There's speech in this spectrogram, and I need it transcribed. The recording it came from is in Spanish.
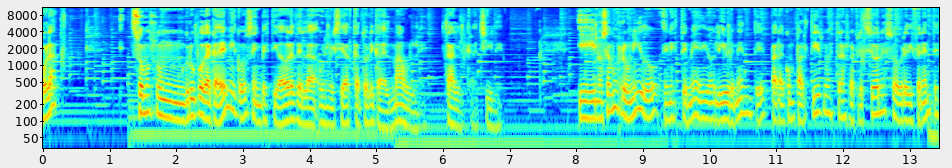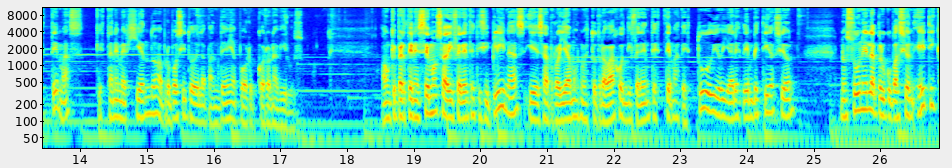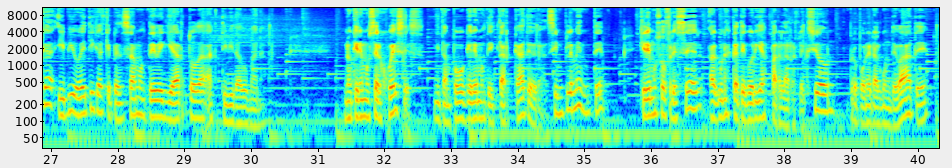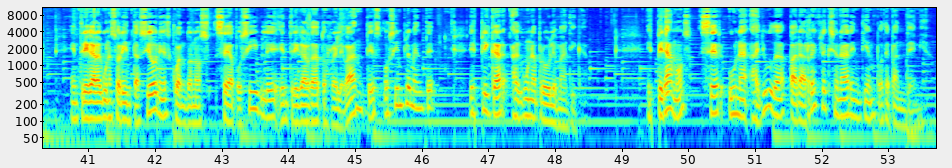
Hola, somos un grupo de académicos e investigadores de la Universidad Católica del Maule, Talca, Chile. Y nos hemos reunido en este medio libremente para compartir nuestras reflexiones sobre diferentes temas que están emergiendo a propósito de la pandemia por coronavirus. Aunque pertenecemos a diferentes disciplinas y desarrollamos nuestro trabajo en diferentes temas de estudio y áreas de investigación, nos une la preocupación ética y bioética que pensamos debe guiar toda actividad humana. No queremos ser jueces, ni tampoco queremos dictar cátedra, simplemente queremos ofrecer algunas categorías para la reflexión, proponer algún debate, entregar algunas orientaciones cuando nos sea posible, entregar datos relevantes o simplemente explicar alguna problemática. Esperamos ser una ayuda para reflexionar en tiempos de pandemia.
